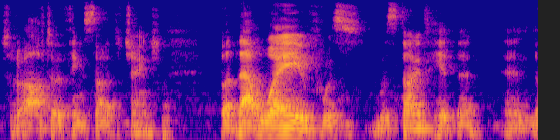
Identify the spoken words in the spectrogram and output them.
sort of after things started to change. But that wave was was starting to hit then, and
